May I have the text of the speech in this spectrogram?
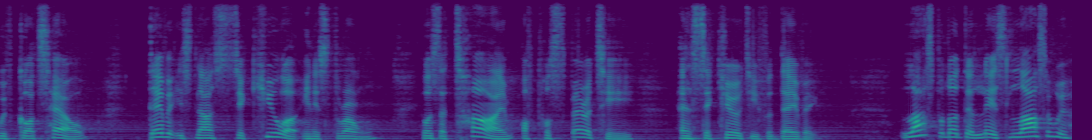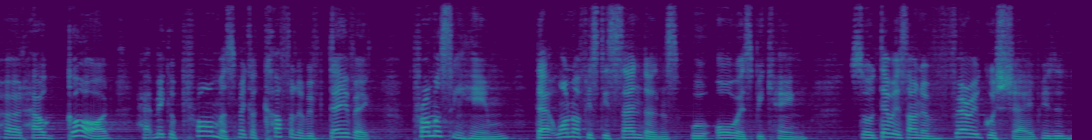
with God's help. David is now secure in his throne. It was a time of prosperity and security for David. Last but not the least, last week we heard how God had made a promise, make a covenant with David, promising him that one of his descendants will always be king. So David is now in a very good shape. He's in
